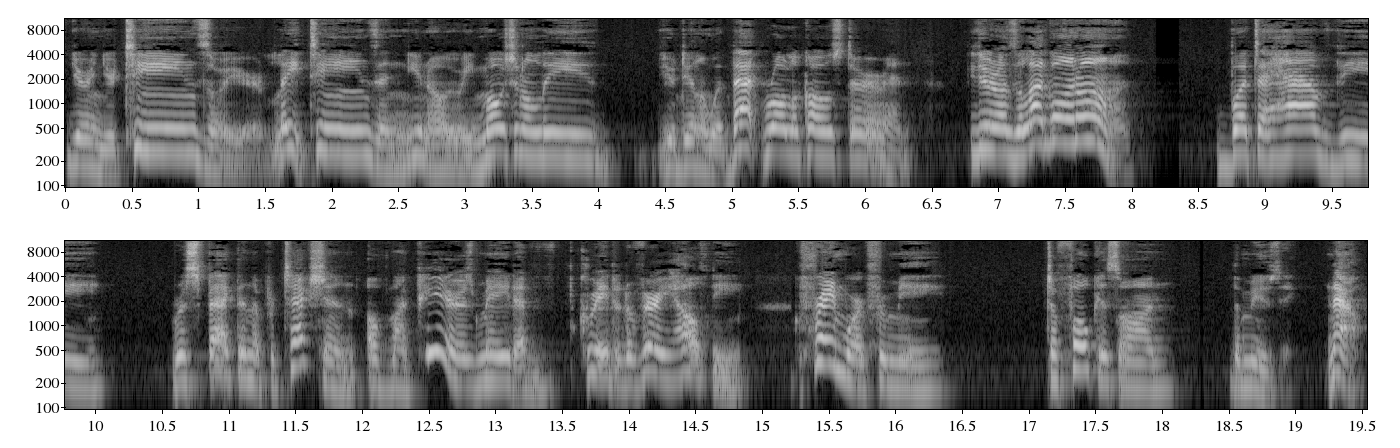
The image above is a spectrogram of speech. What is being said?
you're in your teens or your late teens and, you know, emotionally you're dealing with that roller coaster and, you know, there's a lot going on. But to have the respect and the protection of my peers made a, created a very healthy framework for me to focus on the music. Now,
